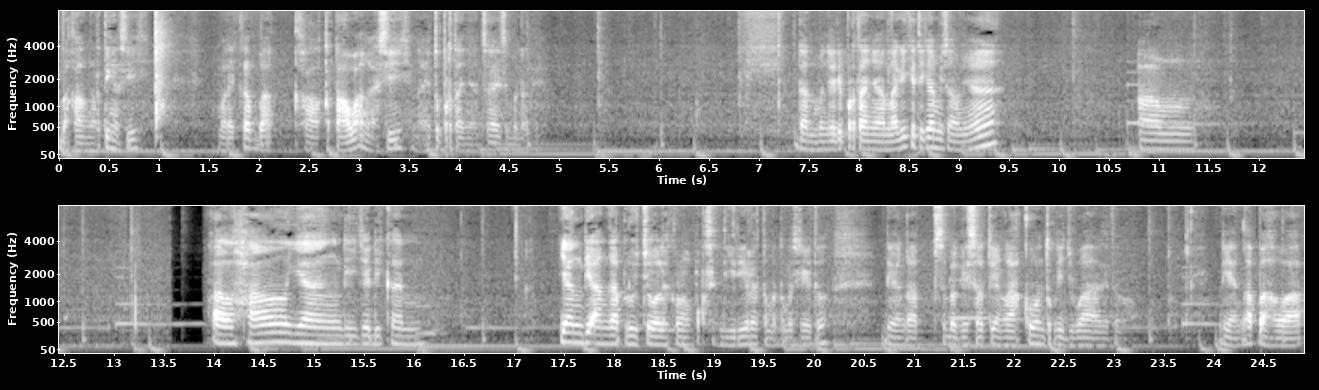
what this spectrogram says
bakal ngerti nggak sih? Mereka bakal ketawa nggak sih? Nah itu pertanyaan saya sebenarnya. Dan menjadi pertanyaan lagi ketika misalnya um, hal-hal yang dijadikan yang dianggap lucu oleh kelompok sendiri oleh teman-teman sendiri itu dianggap sebagai sesuatu yang laku untuk dijual gitu. Dianggap bahwa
